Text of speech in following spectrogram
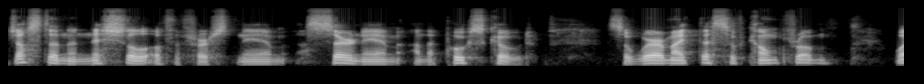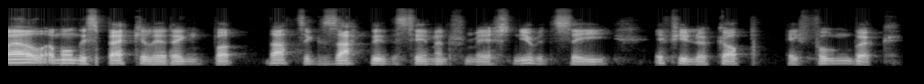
just an initial of the first name, a surname, and a postcode. So, where might this have come from? Well, I'm only speculating, but that's exactly the same information you would see if you look up a phone book.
